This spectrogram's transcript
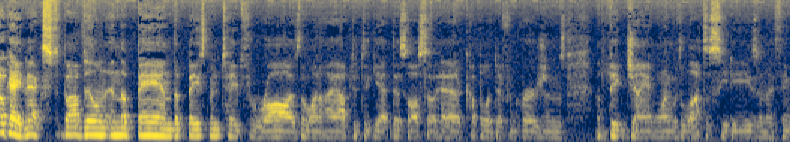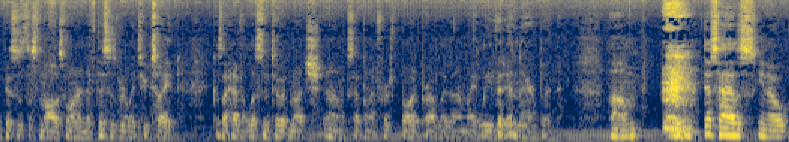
Okay, next, Bob Dylan and the band, the Basement Tapes Raw is the one I opted to get. This also had a couple of different versions, a big giant one with lots of CDs, and I think this is the smallest one. And if this is really too tight, because I haven't listened to it much, um, except when I first bought it, probably, then I might leave it in there. But um, this has, you know,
